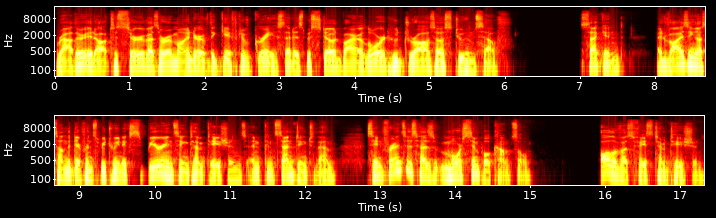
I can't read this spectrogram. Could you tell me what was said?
Rather, it ought to serve as a reminder of the gift of grace that is bestowed by our Lord who draws us to himself. Second, advising us on the difference between experiencing temptations and consenting to them, St. Francis has more simple counsel. All of us face temptation.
